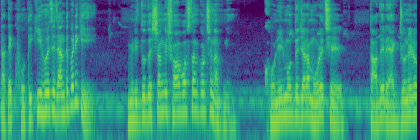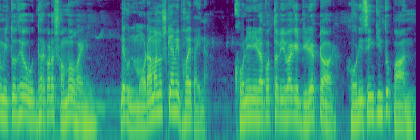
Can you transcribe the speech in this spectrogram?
তাতে ক্ষতি কি হয়েছে জানতে পারি কি? মৃতদের সঙ্গে সহাবস্থান করছেন আপনি। খনির মধ্যে যারা মরেছে তাদের একজনেরও মৃতদেহ উদ্ধার করা সম্ভব হয়নি। দেখুন মরা মানুষকে আমি ভয় পাই না। খনি নিরাপত্তা বিভাগের ডিরেক্টর হরি সিং কিন্তু পান।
